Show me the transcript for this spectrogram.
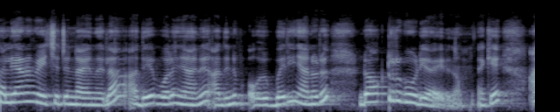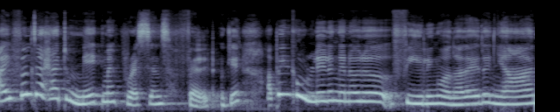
കല്യാണം കഴിച്ചിട്ടുണ്ടായിരുന്നില്ല. അതേപോലെ ഞാൻ അതിന് ഉപരി ഞാനൊരു ഡോക്ടർ കൂടിയായിരുന്നു. Okay I felt I had to make my presence felt okay അപ്പോൾ എനിക്ക് ഉള്ളിൽ ഇങ്ങനെ ഒരു ഫീലിംഗ് വന്നു. അതായത് ഞാൻ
